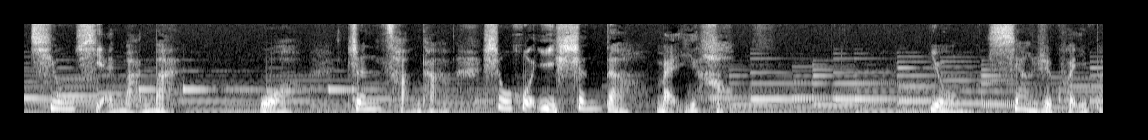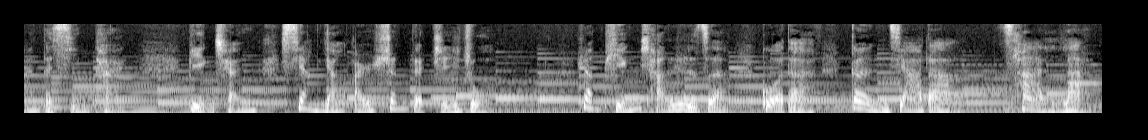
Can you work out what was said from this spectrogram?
秋闲满满，我珍藏它收获一生的美好。用向日葵般的心态，秉承向阳而生的执着，让平常日子过得更加的。灿烂。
